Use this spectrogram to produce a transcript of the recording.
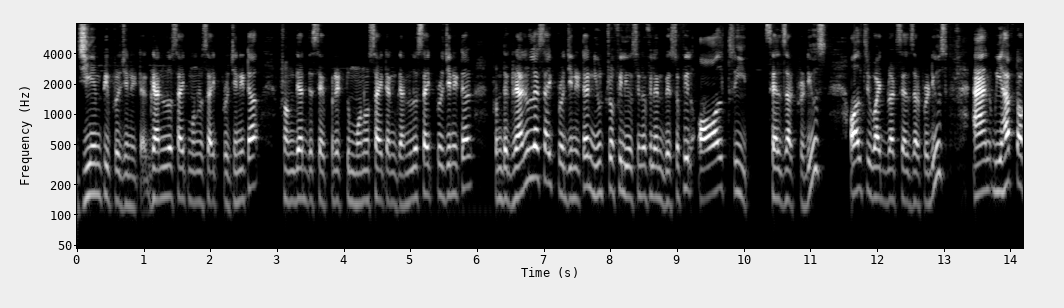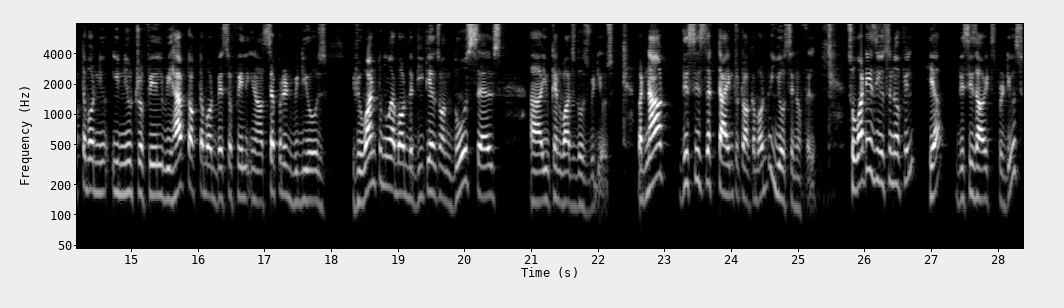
GMP progenitor, granulocyte monocyte progenitor. From there they separate to monocyte and granulocyte progenitor. From the granulocyte progenitor, neutrophil, eosinophil and basophil, all three cells are produced all three white blood cells are produced and we have talked about neutrophil we have talked about basophil in our separate videos if you want to know about the details on those cells uh, you can watch those videos. But now this is the time to talk about the eosinophil. So what is eosinophil? Here this is how it's produced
